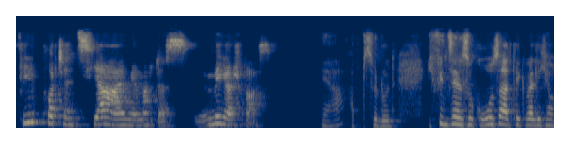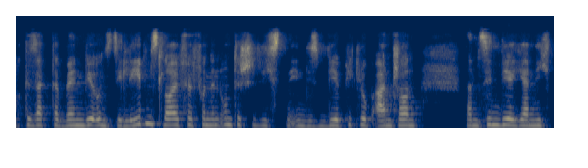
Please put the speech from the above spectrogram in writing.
viel Potenzial. Mir macht das mega Spaß. Ja, absolut. Ich finde es ja so großartig, weil ich auch gesagt habe, wenn wir uns die Lebensläufe von den unterschiedlichsten in diesem VIP-Club anschauen, dann sind wir ja nicht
